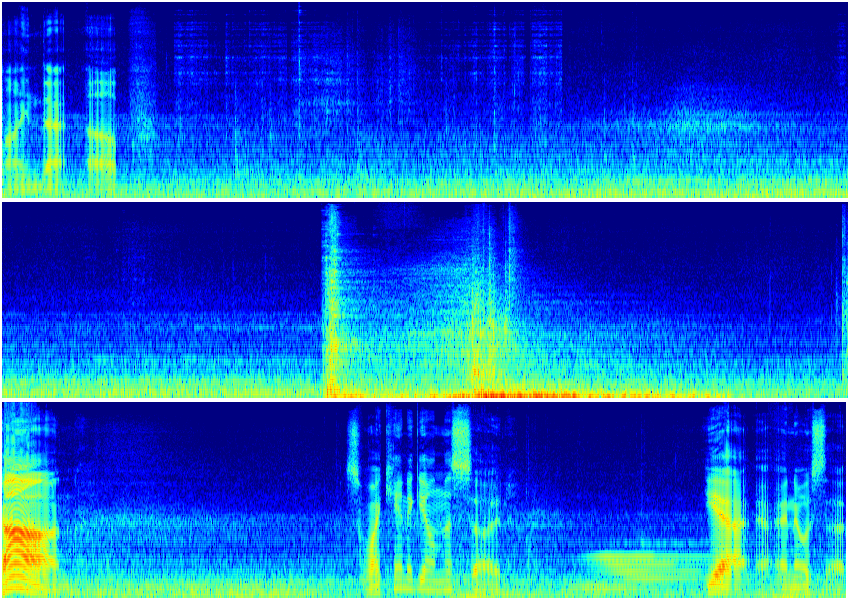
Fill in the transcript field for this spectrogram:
Line that up. Con! So why can't I get on this side? Yeah, I, I noticed that.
